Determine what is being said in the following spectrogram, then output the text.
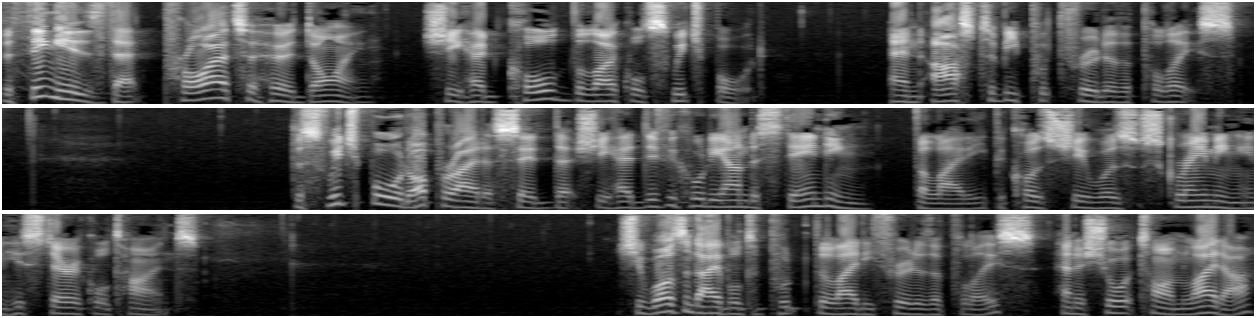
The thing is that prior to her dying, she had called the local switchboard and asked to be put through to the police. The switchboard operator said that she had difficulty understanding the lady because she was screaming in hysterical tones. She wasn't able to put the lady through to the police, and a short time later,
